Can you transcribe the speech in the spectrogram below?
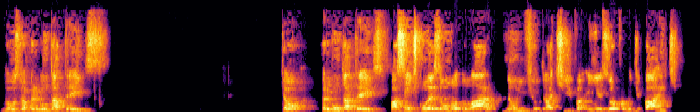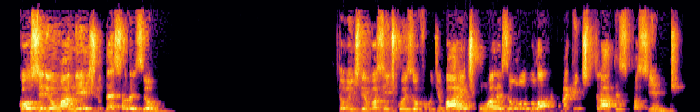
Vamos para a pergunta 3. Então, pergunta 3. Paciente com lesão nodular não infiltrativa em esôfago de Barrett. Qual seria o manejo dessa lesão? Então, a gente tem um paciente com esôfago de Barrett com uma lesão nodular. Como é que a gente trata esse paciente?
